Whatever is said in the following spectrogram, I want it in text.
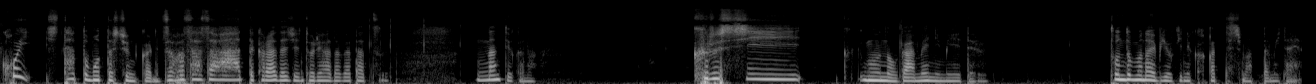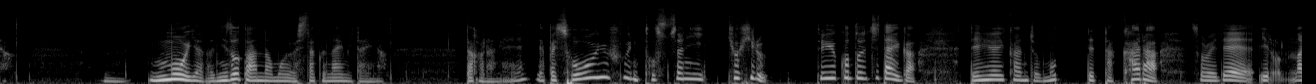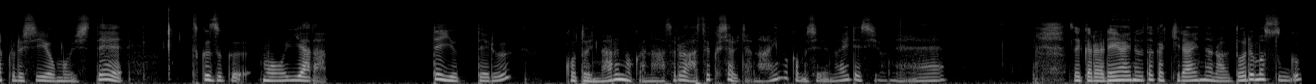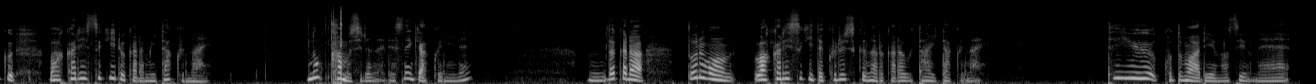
恋したと思った瞬間にざわざわざわって体中に鳥肌が立つ。何て言うかな。苦しいむのが目に見えてる。とんでもない病気にかかってしまったみたいな、うん、もう嫌だ。二度とあんな思いはしたくないみたいな。だからねやっぱりそういうふうにとっさに拒否るということ自体が恋愛感情を持ってたからそれでいろんな苦しい思いしてつくづくもう嫌だって言ってることになるのかな。それはアセクシャルじゃないのかもしれないですよね。それから恋愛の歌が嫌いなのはどれもすごく分かりすぎるから見たくないのかもしれないですね逆にね、うん、だからどれも分かりすぎて苦しくなるから歌いたくないっていうこともありえますよね。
